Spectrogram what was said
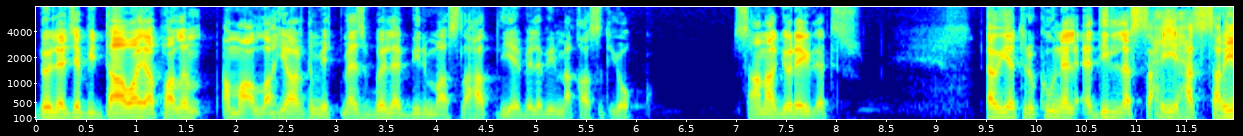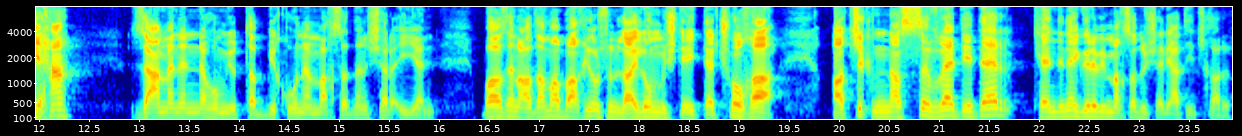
Böylece bir dava yapalım Ama Allah yardım etmez böyle bir maslahat diye böyle bir makasıt yok. Sana göre öyledir. Ev yetrukunel edille sahiha sariha zamen ennehum yutabbikune maksadan şer'iyen. Bazen adama bakıyorsun laylon müştehitler çok ha. Açık nasıl reddeder kendine göre bir maksadu şeriatı çıkarır.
